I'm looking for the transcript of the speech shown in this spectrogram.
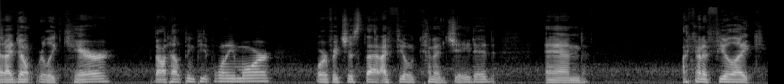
that I don't really care about helping people anymore, or if it's just that I feel kind of jaded and I kind of feel like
